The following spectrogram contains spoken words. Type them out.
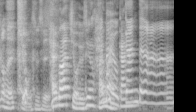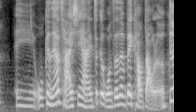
弄成酒是不是？海马酒有些海马有干的啊。哎，我可能要查一下，这个我真的被考倒了。对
